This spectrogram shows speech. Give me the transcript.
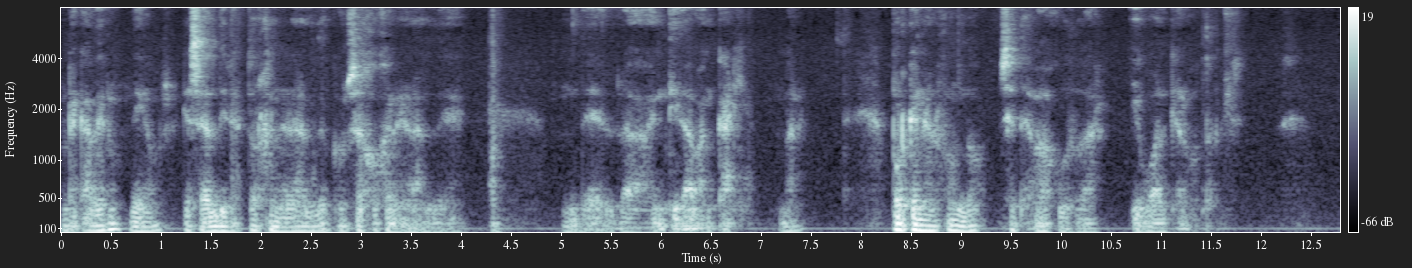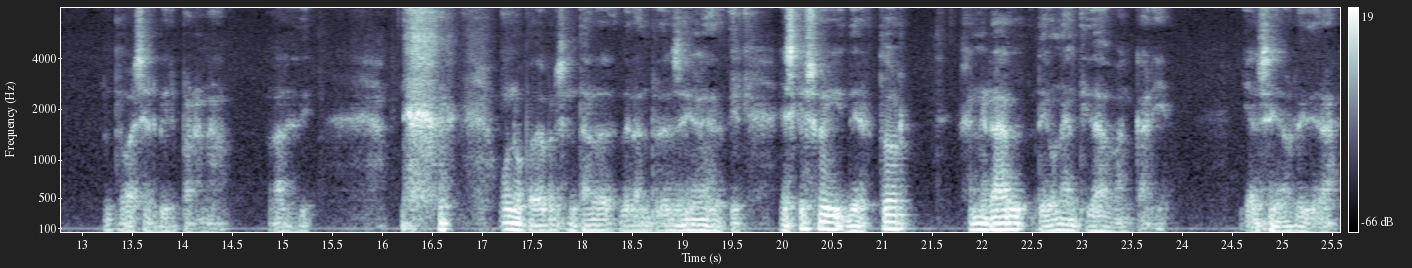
recadero, digamos, que sea el director general del Consejo General de la entidad bancaria. ¿vale? Porque en el fondo se te va a juzgar igual que al botones. No te va a servir para nada, ¿vale? Uno puede presentar delante del Señor y decir, es que soy director general de una entidad bancaria. Y el Señor le dirá,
